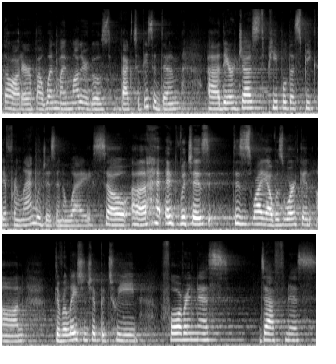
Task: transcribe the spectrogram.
daughter, but when my mother goes back to visit them, uh, they're just people that speak different languages in a way. So, uh, it, which is, this is why I was working on the relationship between foreignness, deafness,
